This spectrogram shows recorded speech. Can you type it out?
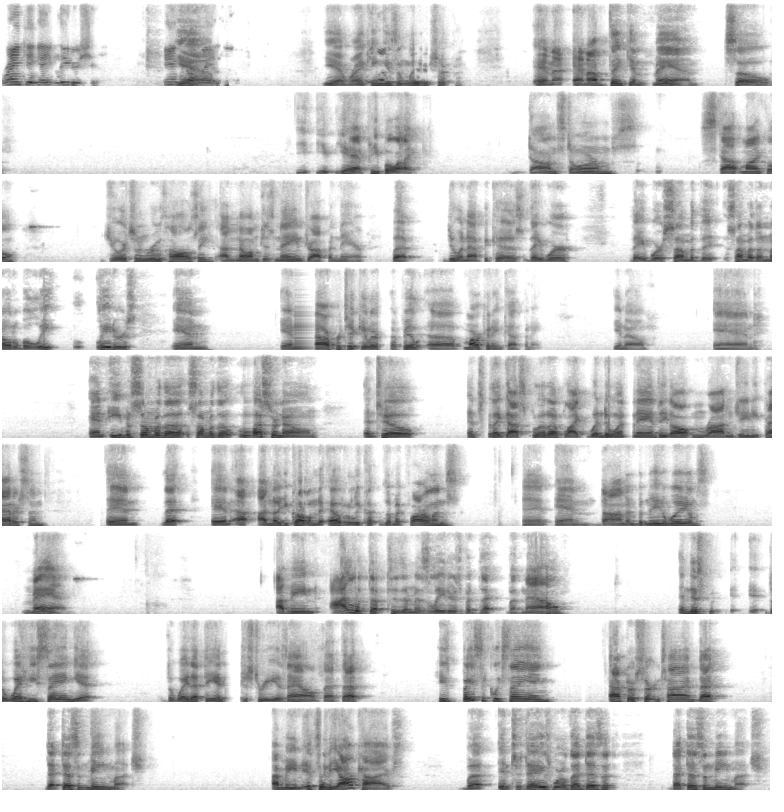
ranking ain't leadership. Income yeah. Ain't leadership. Yeah, ranking yeah. isn't leadership. And I, and I'm thinking, man, so you, you, you had people like Don Storms, Scott Michael, George and Ruth Halsey. I know I'm just name dropping there, but doing that because they were they were some of the some of the notable le- leaders in in our particular uh, marketing company, you know, and and even some of the some of the lesser known until until they got split up, like Wendell and Andy Dalton, Rod and Jeannie Patterson, and that and I, I, know you call them the elderly, the McFarlands, and and Don and Benita Williams. Man, I mean, I looked up to them as leaders, but that, but now, and this, the way he's saying it, the way that the industry is now, that that he's basically saying after a certain time that that doesn't mean much. I mean, it's in the archives, but in today's world, that doesn't that doesn't mean much.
